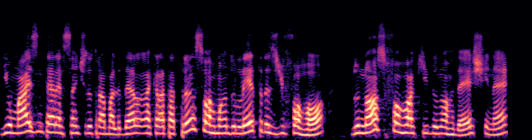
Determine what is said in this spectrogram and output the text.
e o mais interessante do trabalho dela é que ela está transformando letras de forró do nosso forró aqui do Nordeste, né,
